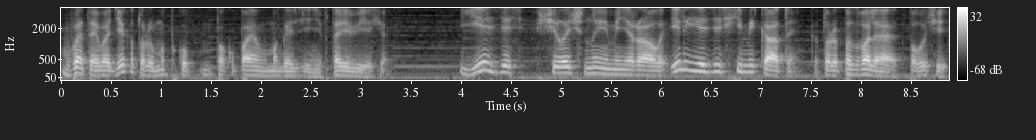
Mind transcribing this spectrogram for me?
в этой воде, которую мы покупаем в магазине, в Таревехе. Есть здесь щелочные минералы или есть здесь химикаты, которые позволяют получить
